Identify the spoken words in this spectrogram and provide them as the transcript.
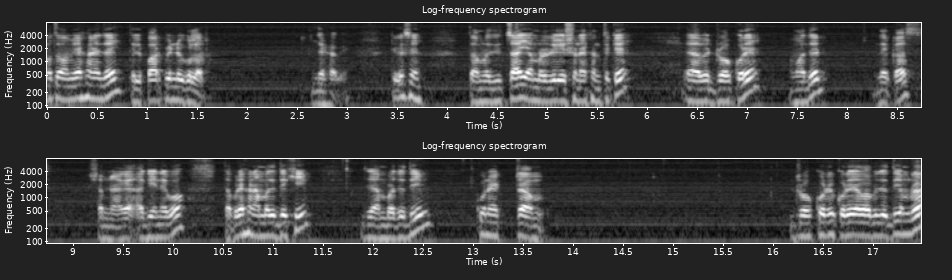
অথবা আমি এখানে যাই, তাহলে পারপেন্ডিকুলার দেখাবে। ঠিক আছে? তো আমরা যদি চাই, আমরা রিলেশন এখান থেকে এভাবে ড্র করে আমাদের কাজ সামনে আগে আগিয়ে নেব। তারপরে এখানে আমাদের দেখি যে আমরা যদি কোনো একটা ড্র করে করে আবার যদি আমরা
